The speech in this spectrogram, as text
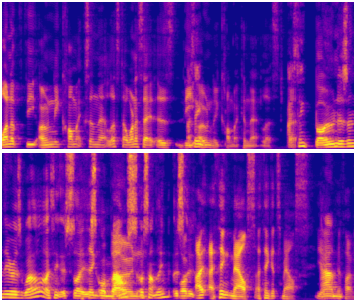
one of the only comics in that list. I want to say it is the think- only comic in that list. I think Bone is in there as well. I think it's like, think or Maus or something. It's, or I, I think Maus. I think it's Maus. Yeah, Um, if I'm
